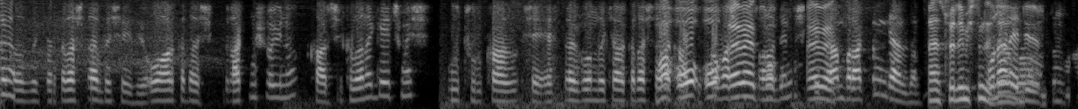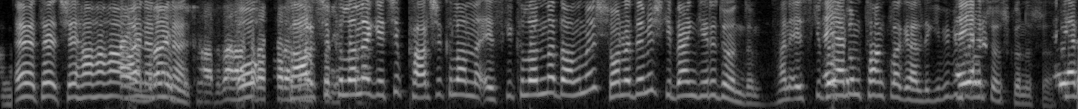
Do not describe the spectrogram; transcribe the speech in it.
Turkaz'daki arkadaşlar da şey diyor. O arkadaş bırakmış oyunu. Karşı klana geçmiş. Bu Turkaz şey Estergon'daki arkadaşlar Ha, o- o, evet, sonra o- demiş ki evet. ben bıraktım geldim. Ben söylemiştim de Buna ne diyorsun? Evet evet şey ha ha ha aynen aynen. diyorsun Abi? Ben O karşı klana geçip karşı klanla eski klanına dalmış. Sonra demiş ki ben geri döndüm. Hani eski Eğer- dostum tankla geldi gibi bir Eğer- durum söz konusu. Eğer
